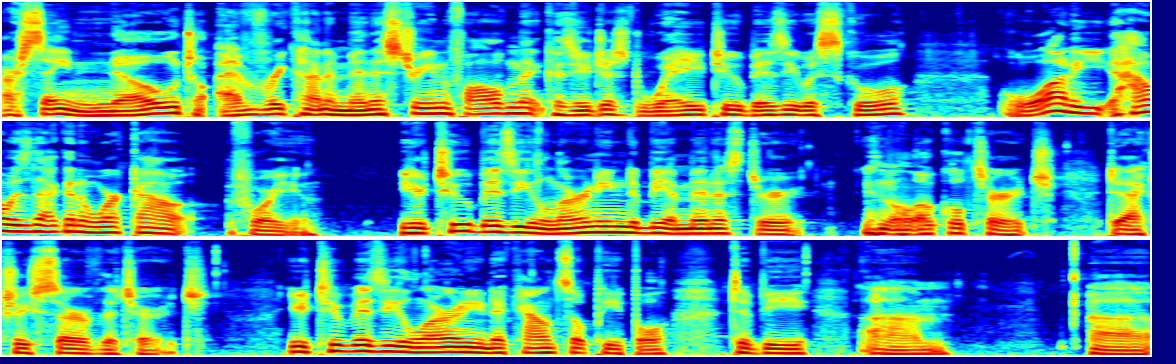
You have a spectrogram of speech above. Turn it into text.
are saying no to every kind of ministry involvement because you're just way too busy with school, what you, how is that going to work out for you? You're too busy learning to be a minister in the local church to actually serve the church. You're too busy learning to counsel people to be um, uh,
